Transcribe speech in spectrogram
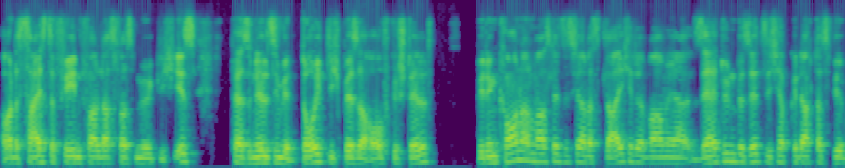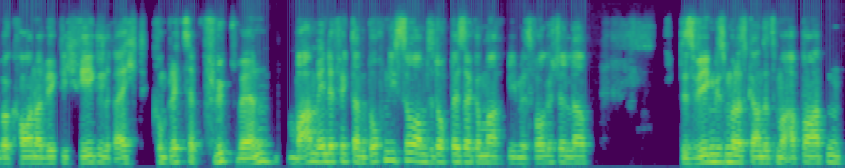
Aber das heißt auf jeden Fall, dass was möglich ist. Personell sind wir deutlich besser aufgestellt. Bei den Cornern war es letztes Jahr das Gleiche. Da waren wir sehr dünn besetzt. Ich habe gedacht, dass wir über Corner wirklich regelrecht komplett zerpflückt werden. War im Endeffekt dann doch nicht so. Haben sie doch besser gemacht, wie ich mir es vorgestellt habe. Deswegen müssen wir das Ganze jetzt mal abwarten.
